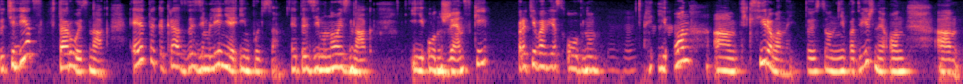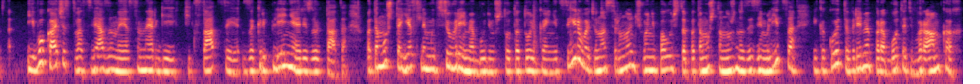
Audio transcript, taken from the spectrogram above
то телец, второй знак, это как раз заземление импульса, это земной знак, и он женский, противовес Овну, и он э, фиксированный, то есть он неподвижный, он э, его качества, связанные с энергией фиксации, закрепления результата. Потому что если мы все время будем что-то только инициировать, у нас все равно ничего не получится, потому что нужно заземлиться и какое-то время поработать в рамках,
